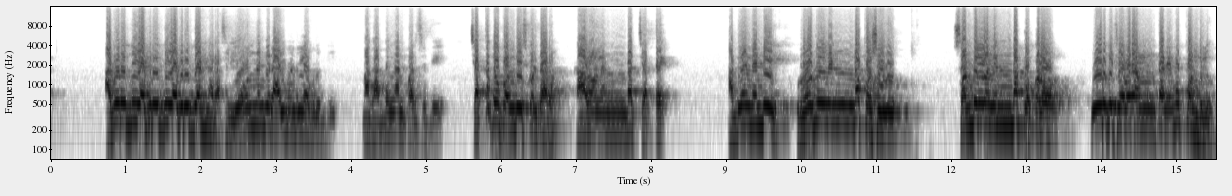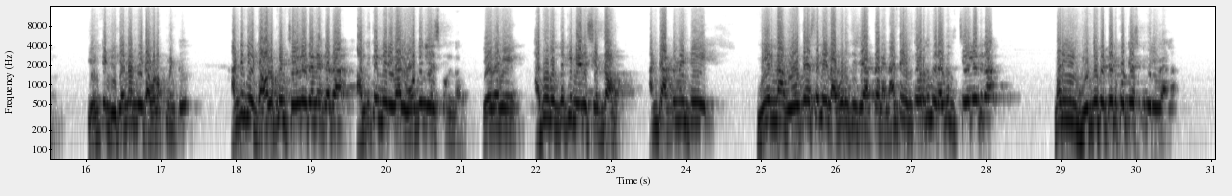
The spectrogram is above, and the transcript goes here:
అభివృద్ధి అభివృద్ధి అభివృద్ధి అంటున్నారు. అసలు ఏముందండి రాజమండ్రిలో అభివృద్ధి? మాకు అర్థం కాని పరిస్థితి. చెత్తతో పని తీసుకుంటారు. కాలం నిండా చెత్తే. అర్థమేంటండి రోడ్ల నిండా పశువులు సందుల్లో నిండా కుక్కలు ఊరికి చివరంతానేమో పందులు. ఏంటండి ఇదేనా మీ డెవలప్మెంట్ అంటే మీరు డెవలప్మెంట్ చేయలేదనే కదా. అందుకే మీరు ఇవాళ ఓటింగ్ చేసుకుంటున్నారు. ఏదని? అభివృద్ధికి నేను సిద్ధం. అంటే అర్థం ఏంటి? మీరు నాకు ఓటేస్తే నేను అభివృద్ధి చేస్తానని అంటే ఇంతవరకు మీరు అభివృద్ధి చేయలేదుగా? మరి ఎందుకు పెట్టారు కొట్టేసుకుని మీరు ఇవాళ?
